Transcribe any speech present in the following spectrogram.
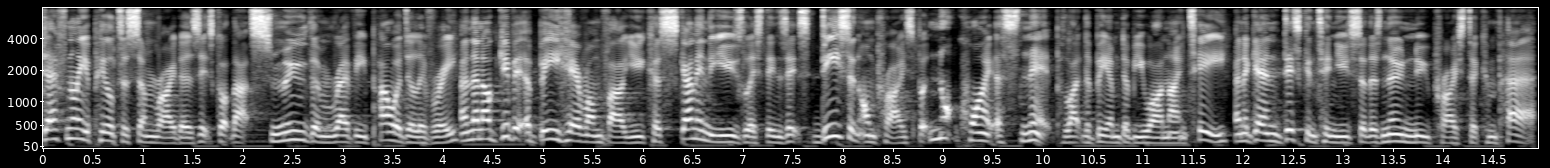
definitely appeal to some riders. It's got that smooth and revy power delivery, and then I'll give it a B here on value, because scanning the used listings, it's decent on price, but not quite a snip like the BMW R9T, and again, discontinued, so there's no new price to compare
